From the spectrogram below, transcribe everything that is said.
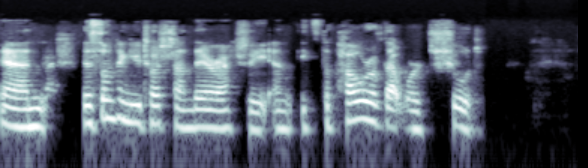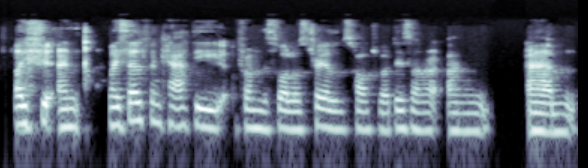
Yeah, and there's something you touched on there actually, and it's the power of that word should. I should, and myself and Kathy from the Swallows Trail talked about this on, on um,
